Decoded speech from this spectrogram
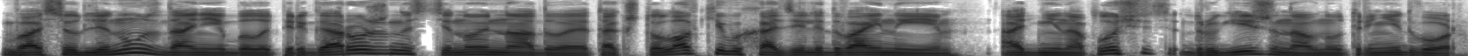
Во всю длину здание было перегорожено стеной надвое, так что лавки выходили двойные, одни на площадь, другие же на внутренний двор.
